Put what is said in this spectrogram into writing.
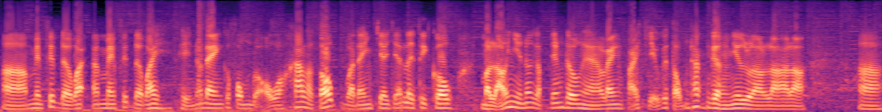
uh, Memphis Depay, uh, Memphis Depay thì nó đang có phong độ khá là tốt và đang chơi với Atletico. Mà lỡ như nó gặp chấn thương thì Hà Lan phải chịu cái tổn thất gần như là là là à,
